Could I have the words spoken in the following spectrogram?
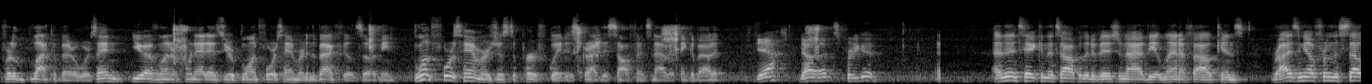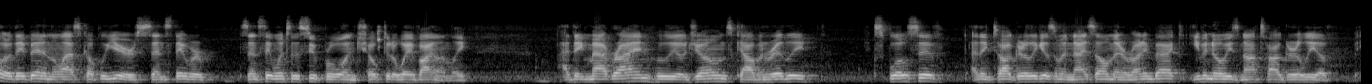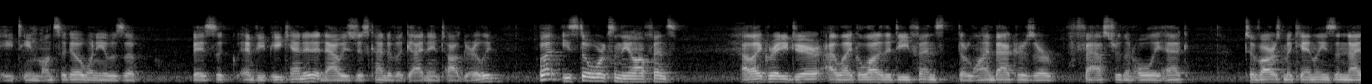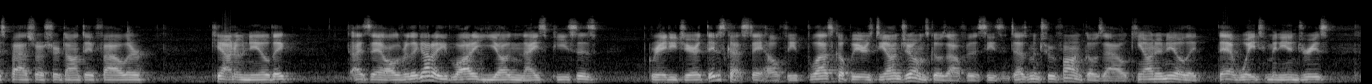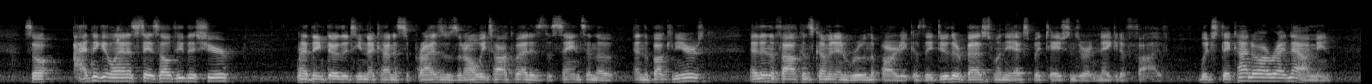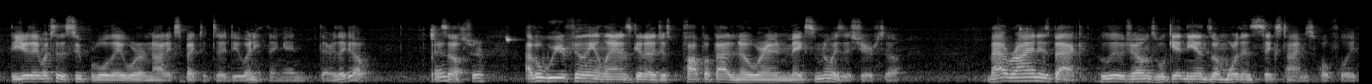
for lack of better words. And you have Leonard Fournette as your blunt force hammer in the backfield. So I mean, blunt force hammer is just a perfect way to describe this offense. Now that I think about it. yeah. No, that's pretty good. And then taking the top of the division, I have the Atlanta Falcons rising up from the cellar they've been in the last couple years since they were since they went to the Super Bowl and choked it away violently. I think Matt Ryan, Julio Jones, Calvin Ridley, explosive. I think Todd Gurley gives them a nice element at running back, even though he's not Todd Gurley of 18 months ago when he was a basic MVP candidate. Now he's just kind of a guy named Todd Gurley, but he still works in the offense. I like Grady Jarrett. I like a lot of the defense. Their linebackers are faster than holy heck. Tavares McKinley's a nice pass rusher. Dante Fowler, Keanu Neal, they, Isaiah Oliver. They got a lot of young, nice pieces. Grady Jarrett, they just got to stay healthy. The last couple years, Deion Jones goes out for the season. Desmond Trufant goes out. Keanu Neal, they, they have way too many injuries. So I think Atlanta stays healthy this year. I think they're the team that kind of surprises, and all we talk about is the Saints and the and the Buccaneers, and then the Falcons come in and ruin the party because they do their best when the expectations are at negative five, which they kind of are right now. I mean, the year they went to the Super Bowl, they were not expected to do anything, and there they go. Yeah, So- sure. I have a weird feeling Atlanta's gonna just pop up out of nowhere and make some noise this year. So Matt Ryan is back. Julio Jones will get in the end zone more than six times, hopefully.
